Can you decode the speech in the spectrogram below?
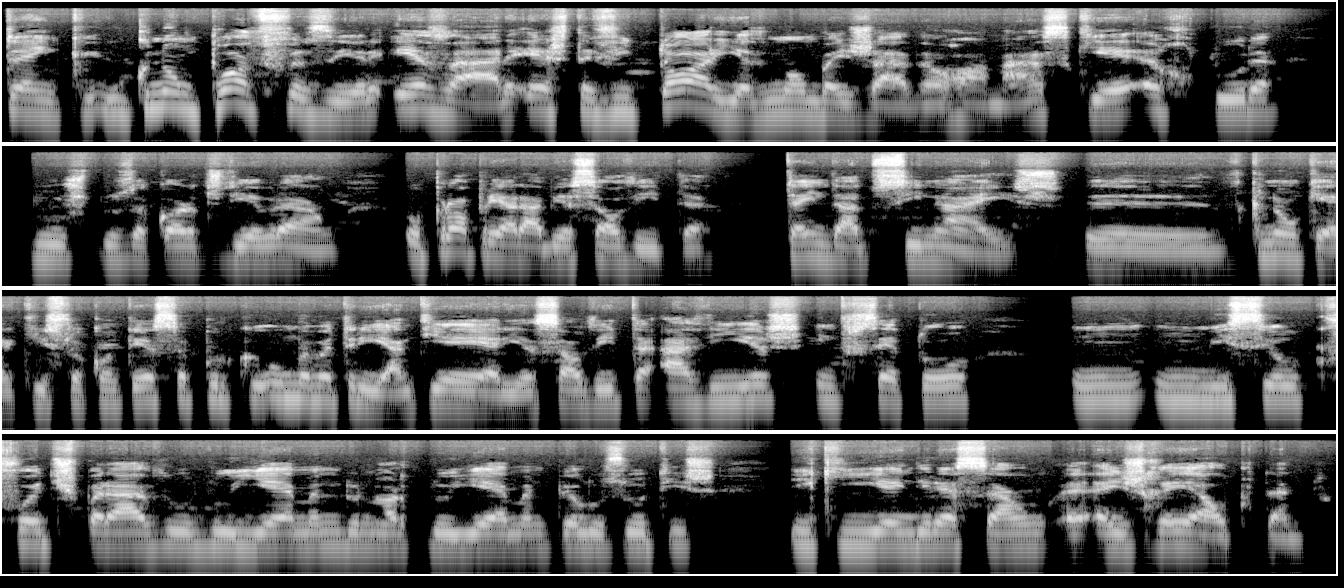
tem que, o que não pode fazer é dar esta vitória de mão beijada ao Hamas, que é a ruptura dos, dos acordos de Abraão. A própria Arábia Saudita tem dado sinais eh, de que não quer que isso aconteça, porque uma bateria antiaérea saudita há dias interceptou um, um míssil que foi disparado do Iémen, do norte do Iémen, pelos Houthis, e que ia em direção a, a Israel. Portanto,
